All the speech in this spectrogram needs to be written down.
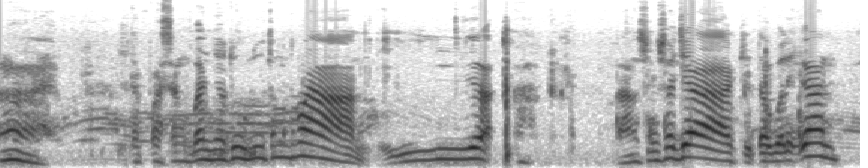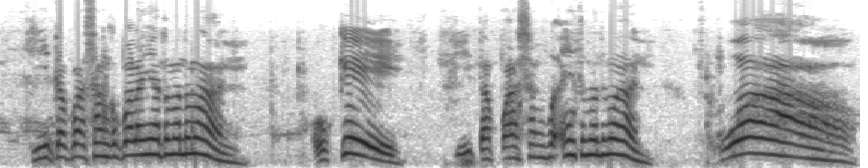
Ah, kita pasang bannya dulu, teman-teman. Iya. Langsung saja kita balikkan. Kita pasang kepalanya, teman-teman. Oke. Kita pasang baknya, teman-teman. Wow.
